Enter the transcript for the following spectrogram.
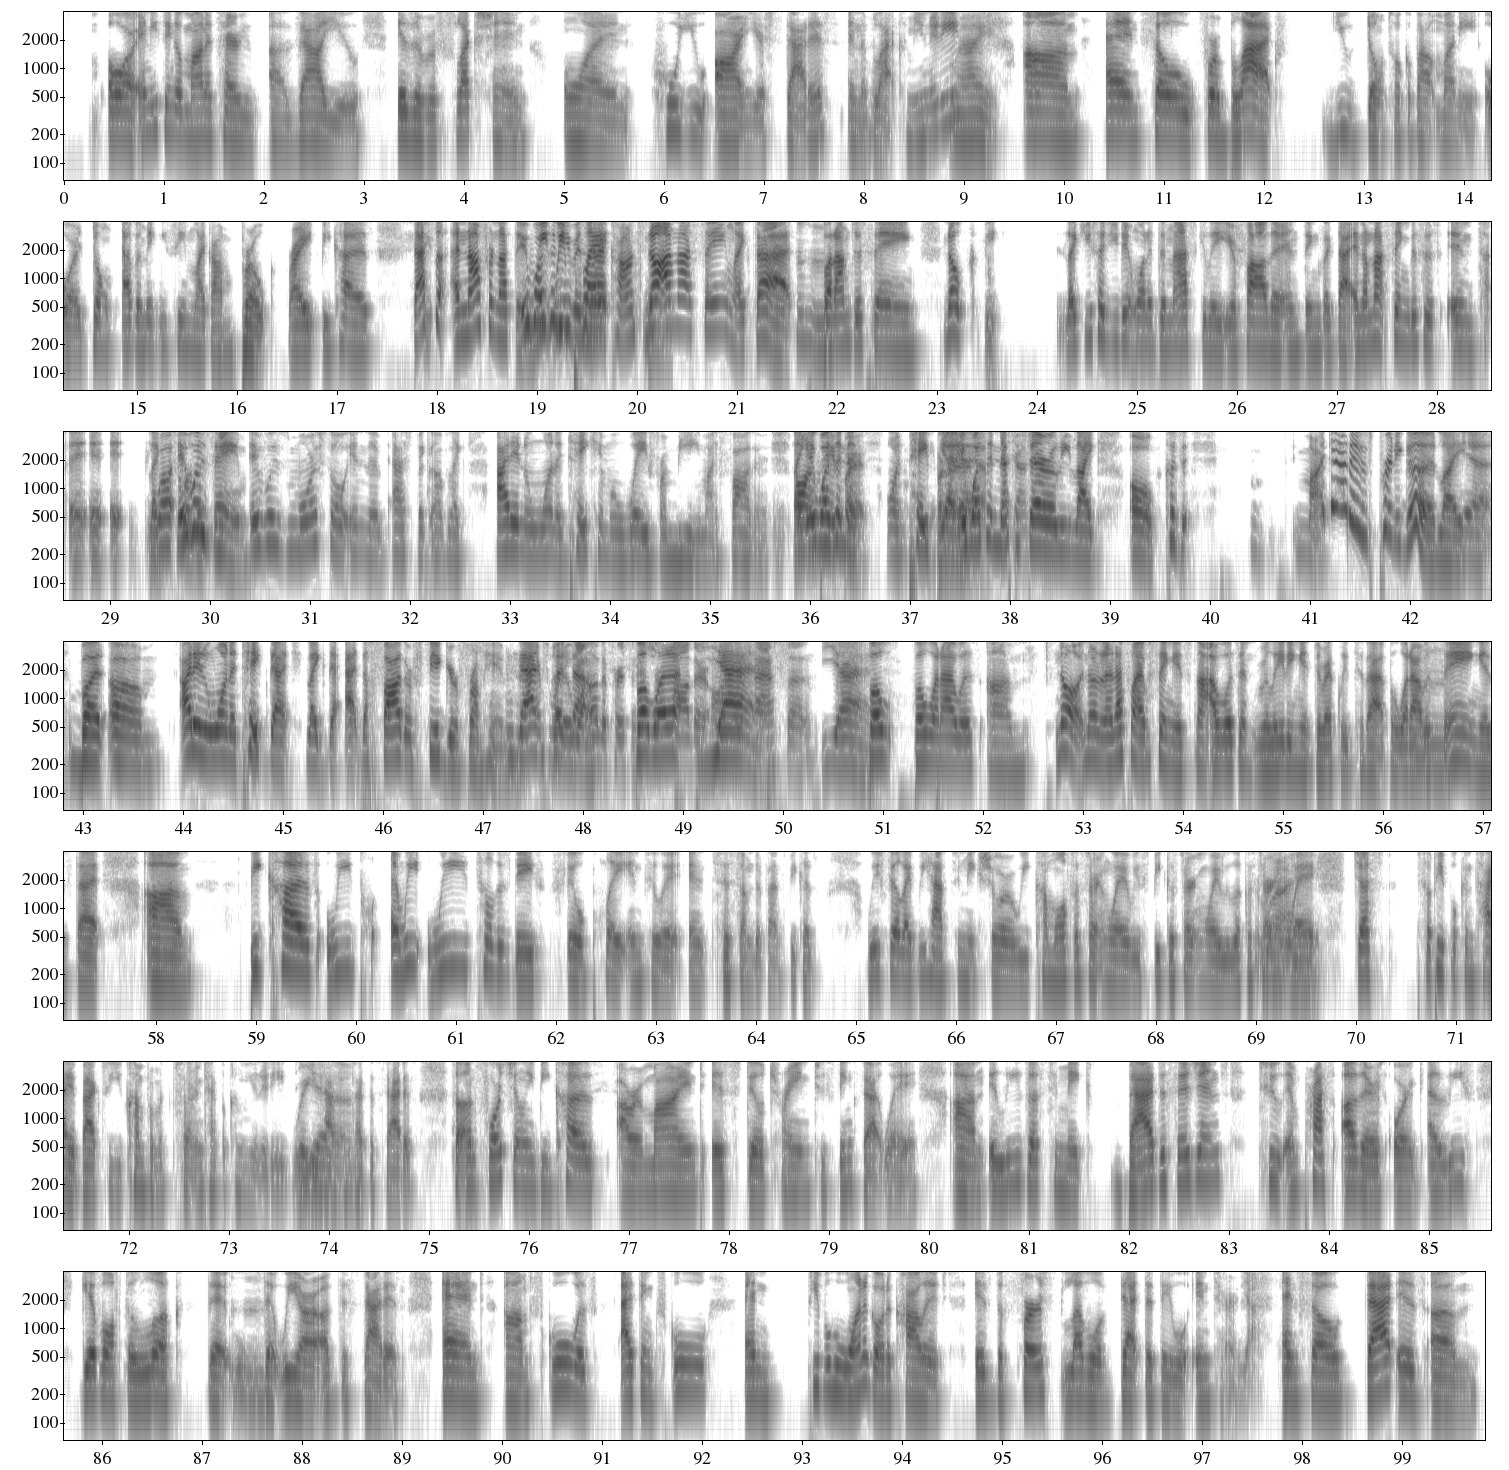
or anything of monetary uh, value is a reflection on who you are and your status in the Mhm. black community Right. um, and so for blacks, you don't talk about money or don't ever make me seem like I'm broke, right? Because that's the and not for nothing. It wasn't we even play- that concept. No, I'm not saying like that, Mhm. but I'm just saying no. Like you said, you didn't want to demasculate your father and things like that. And I'm not saying this is in, t- in, in like well, it was the same. It was more so in the aspect of like I didn't want to take him away from being my father. Like On it wasn't paper. on paper. Yeah, yeah, it wasn't necessarily like oh, because my dad is pretty good. Like Yeah. but um, I didn't want to take that like the the father figure from him. That's and what it that was. other person But as your what I- father on yes, yes. But but what I was um no no no that's why I was saying it's not I wasn't relating it directly to that but what I was Mhm. saying is that um because we pl- and we we till this day still play into it and to some defense because we feel like we have to make sure we come off a certain way we speak a certain way we look a certain way just so people can tie it back to you come from a certain type of community where you have some type of status. So unfortunately, because our mind is still trained to think that way, um, it leads us to make bad decisions to impress others or at least give off the look that Mhm. that we are of this status. And um, school was, I think, school and people who want to go to college is the first level of debt that they will enter. Yes. And so that is um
